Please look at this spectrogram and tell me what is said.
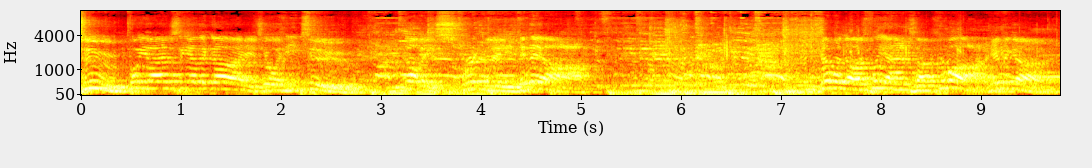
2. Put your hands together, guys. Your Heat 2. Novice, Strictly, here they are. Come on, guys, put your hands up. Come on, here we go.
